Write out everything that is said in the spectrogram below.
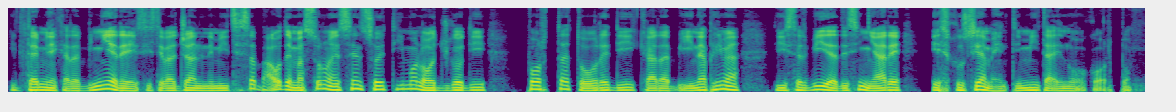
Il termine carabiniere esisteva già nelle milizie sabaude, ma solo nel senso etimologico di portatore di carabina, prima di servire a designare esclusivamente i militari del nuovo corpo.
